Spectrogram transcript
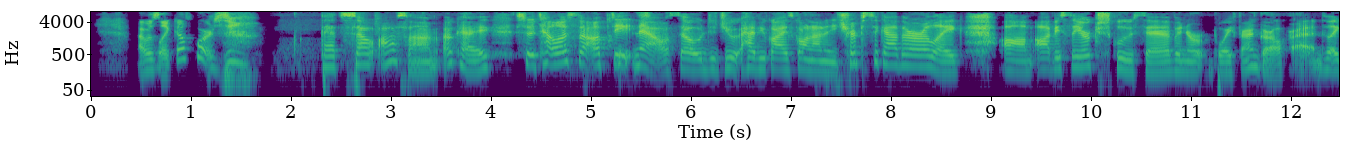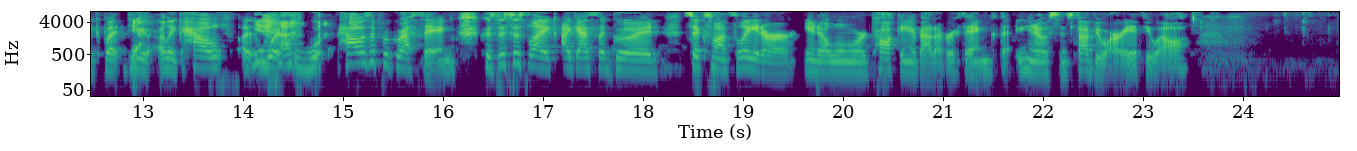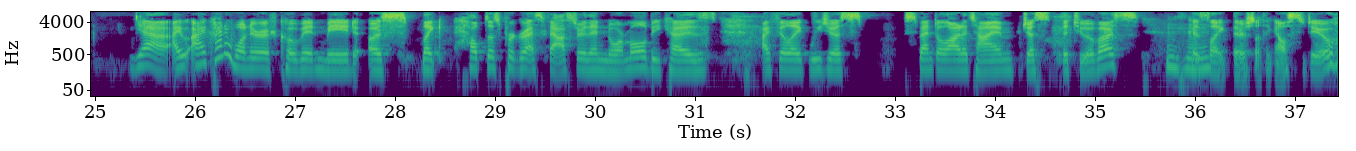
I was like, of course. That's so awesome. Okay. So tell us the update now. So did you have you guys gone on any trips together? Like um obviously you're exclusive and your boyfriend girlfriend. Like but do you like how uh, Yeah. what, what how is it progressing? Cuz this is like I guess a good 6 months later, you know, when we're talking about everything that you know since February if you will. Yeah, I, I kind of wonder if COVID made us like helped us progress faster than normal because I feel like we just spent a lot of time just the two of us because Mhm. like there's nothing else to do.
